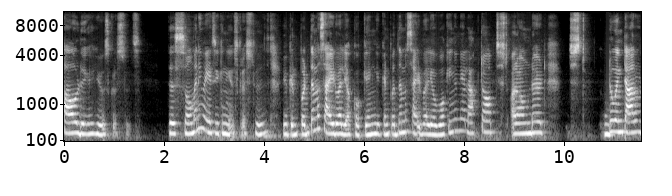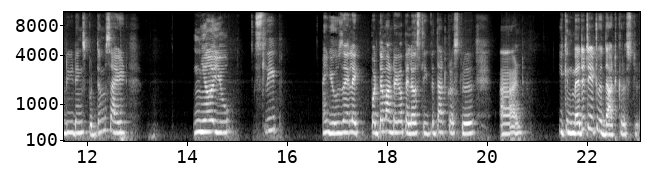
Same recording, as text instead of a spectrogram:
how do you use crystals? There's so many ways you can use crystals. You can put them aside while you're cooking. You can put them aside while you're working on your laptop just around it just doing tarot readings put them aside near you sleep and use it like put them under your pillow, sleep with that crystal, and you can meditate with that crystal.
